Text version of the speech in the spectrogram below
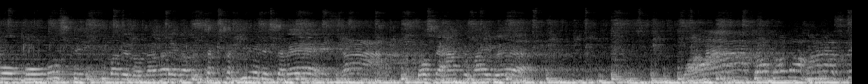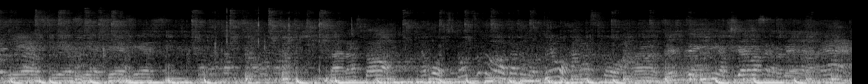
にこうフレームを戻していくまでの流れがめちゃくちゃ綺麗でしたね。そしてハンドファイブ。わあここも離してきイエスイエスイエスイエスイエスさあラスト。いやもう一つの技でも手を離すとは。ああ全然意味が違いますからね。ね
